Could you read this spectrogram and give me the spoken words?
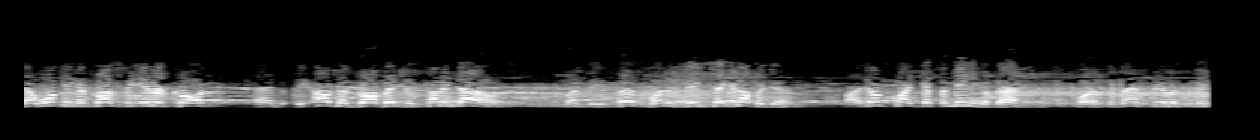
They're walking across the inner court, and the outer drawbridge is coming down. But the first one is being taken up again. I don't quite get the meaning of that, for if the Bastille is to be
